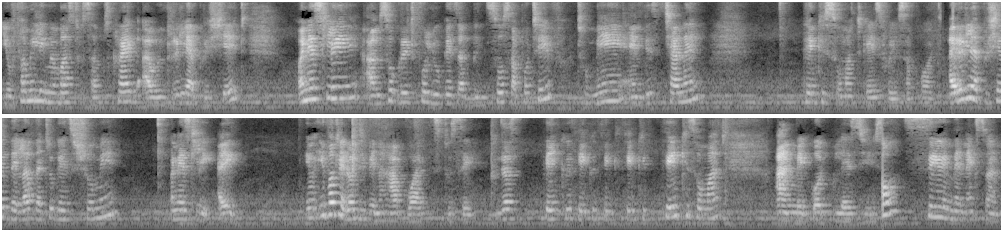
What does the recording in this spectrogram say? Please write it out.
your family members to subscribe. I would really appreciate. Honestly, I'm so grateful you guys have been so supportive to me and this channel. Thank you so much guys for your support. I really appreciate the love that you guys show me. Honestly, I in fact I don't even have words to say. Just thank you, thank you, thank you, thank you, thank you so much. And may God bless you. So see you in the next one.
